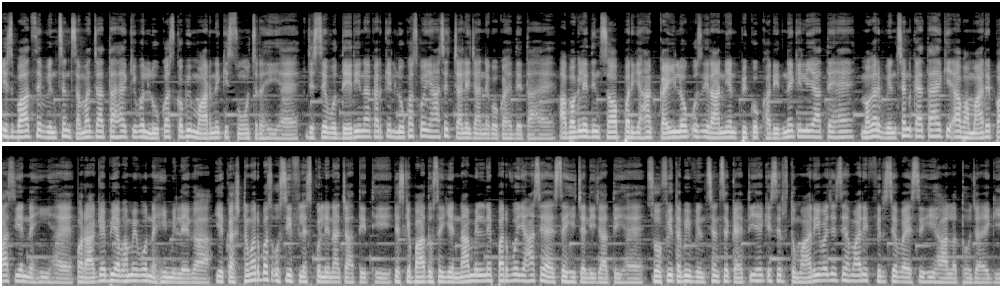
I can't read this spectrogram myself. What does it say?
इस बात से विंसेंट समझ जाता है कि वो लूकस को भी मारने की सोच रही है, जिससे वो देरी न करके लूकस को यहाँ से चले जाने को कह देता है। अब अगले दिन शॉप पर यहाँ कई लोग उस ईरानियन पिक को खरीदने के लिए आते हैं, मगर विंसेंट कहता है की अब हमारे पास ये नहीं है, और आगे भी अब हमें वो नहीं मिलेगा। ये कस्टमर बस उसी फ्लेश को लेना चाहती थी, जिसके बाद उसे ये ना मिलने पर वो यहाँ से ऐसे ही चली जाती है। सोफी तभी विंसेंट से कहती है कि सिर्फ़ तुम्हारी वजह से हमारी फिर से वैसी ही हालत हो जाएगी।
